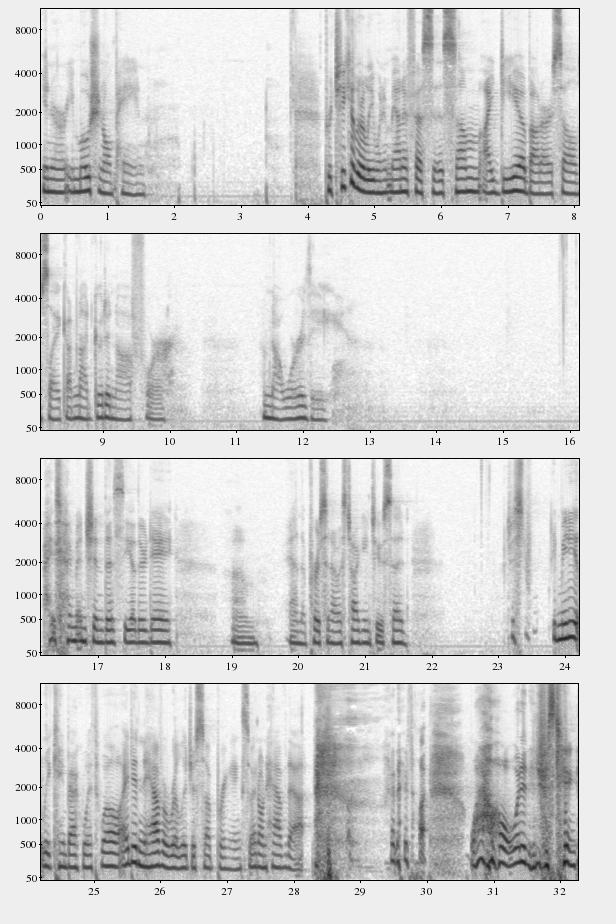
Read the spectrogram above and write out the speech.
inner emotional pain. Particularly when it manifests as some idea about ourselves, like I'm not good enough or I'm not worthy. I, I mentioned this the other day. Um, and the person I was talking to said, just immediately came back with, Well, I didn't have a religious upbringing, so I don't have that. and I thought, Wow, what an interesting.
